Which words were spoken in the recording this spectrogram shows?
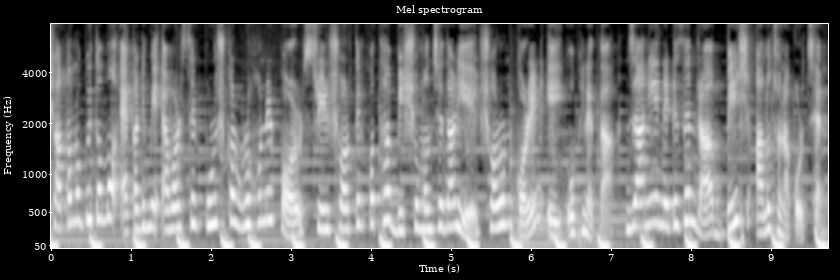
সাতানব্বইতম একাডেমি অ্যাওয়ার্ডসের পুরস্কার গ্রহণের পর স্ত্রীর শর্তের কথা বিশ্বমঞ্চে দাঁড়িয়ে স্মরণ করেন এই অভিনেতা। জানিয়ে নেটিজেনরা বেশ আলোচনা করছেন।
